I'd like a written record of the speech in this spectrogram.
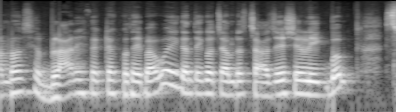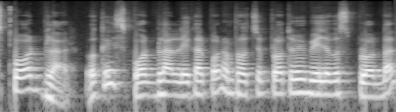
আমরা হচ্ছে ব্লার ইফেক্টটা কোথায় পাবো? এখান থেকে হচ্ছে আমরা চার্জে এসে লিখব spot blur okay spot blur লেখার পর আমরা হচ্ছে প্রথমে পেয়ে যাব স্পট ব্লার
